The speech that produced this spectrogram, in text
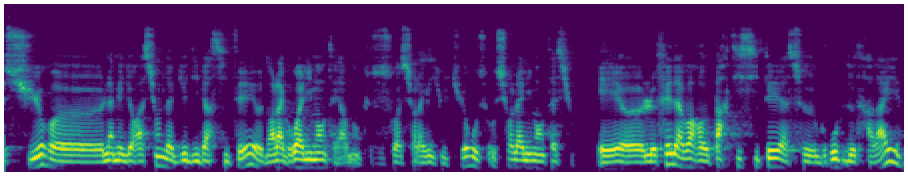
sur euh, l'amélioration de la biodiversité euh, dans l'agroalimentaire, donc que ce soit sur l'agriculture ou, sur l'alimentation. Et le fait d'avoir participé à ce groupe de travail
